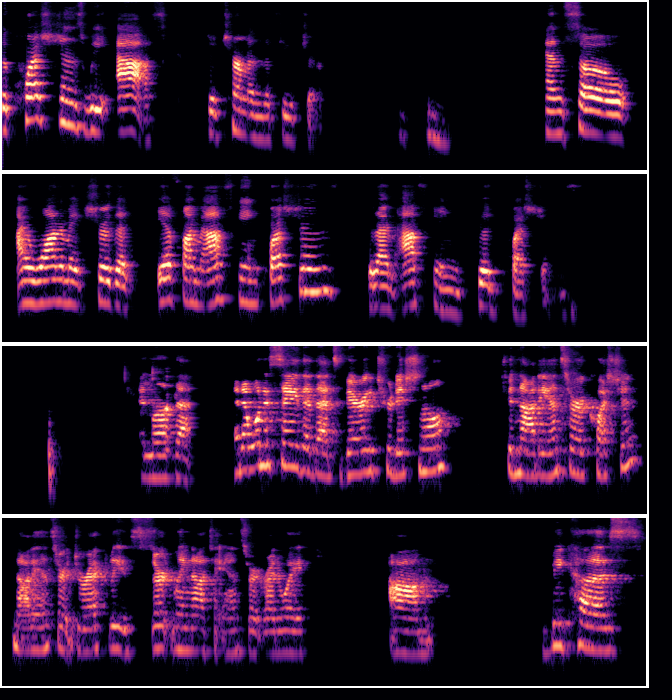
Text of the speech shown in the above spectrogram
the questions we ask determine the future. Mm-hmm. And so I want to make sure that if I'm asking questions, that I'm asking good questions. I love that. And I want to say that that's very traditional to not answer a question, not answer it directly. It's certainly not to answer it right away. Um, because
